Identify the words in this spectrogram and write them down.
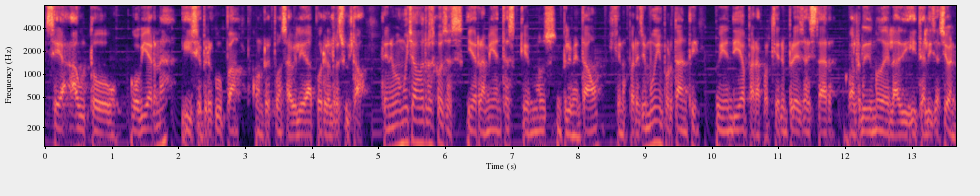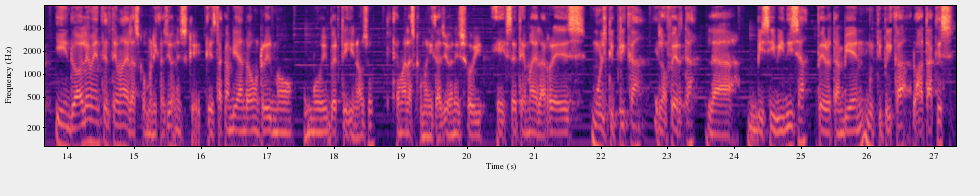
se autogobierna y se preocupa con responsabilidad por el resultado. Tenemos muchas otras cosas y herramientas que hemos implementado que nos parece muy importante hoy en día para cualquier empresa estar al ritmo de la digitalización. Y indudablemente el tema de las comunicaciones que, que está cambiando a un ritmo muy vertiginoso. El tema de las comunicaciones. Hoy, este tema de las redes multiplica la oferta, la visibiliza, pero también multiplica los ataques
